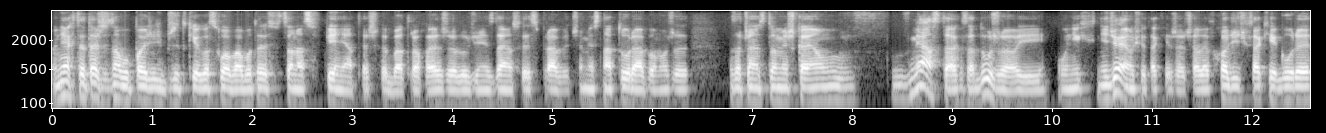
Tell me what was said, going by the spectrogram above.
no nie chcę też znowu powiedzieć brzydkiego słowa, bo to jest co nas wpienia też chyba trochę, że ludzie nie zdają sobie sprawy, czym jest natura, bo może za często mieszkają w, w miastach za dużo i u nich nie dzieją się takie rzeczy, ale wchodzić w takie góry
